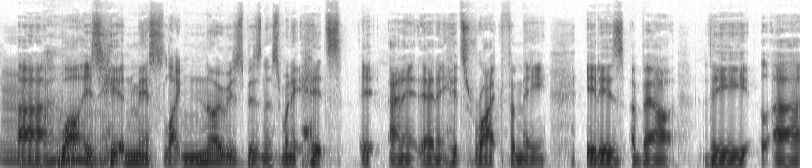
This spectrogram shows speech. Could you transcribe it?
Uh, while is hit and miss like nobody's business, when it hits it and it and it hits right for me, it is about the uh,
